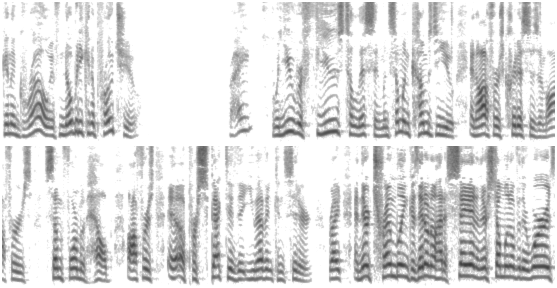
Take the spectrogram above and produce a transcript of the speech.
going to grow if nobody can approach you? Right? When you refuse to listen, when someone comes to you and offers criticism, offers some form of help, offers a perspective that you haven't considered, right? And they're trembling because they don't know how to say it and they're stumbling over their words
